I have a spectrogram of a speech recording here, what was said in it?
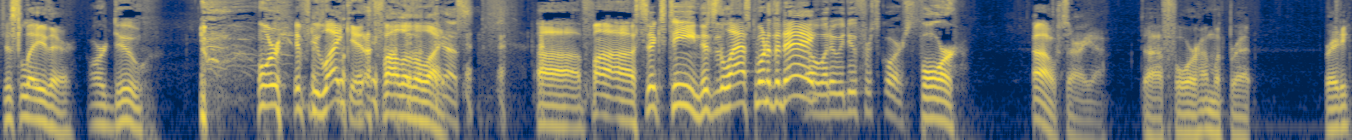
Just lay there. Or do. Or if you like it, follow the light. Yes. Uh, f- uh, 16. This is the last one of the day. Oh, what do we do for scores? Four. Oh, sorry. Yeah. Uh, four. I'm with Brett. Brady?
